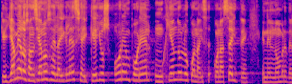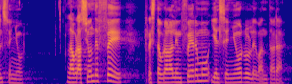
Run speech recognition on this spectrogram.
Que llame a los ancianos de la iglesia y que ellos oren por él, ungiéndolo con aceite en el nombre del Señor. La oración de fe restaurará al enfermo y el Señor lo levantará.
